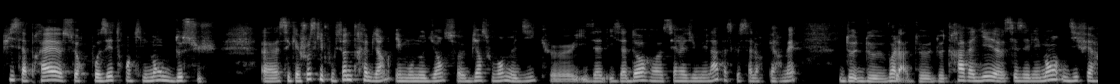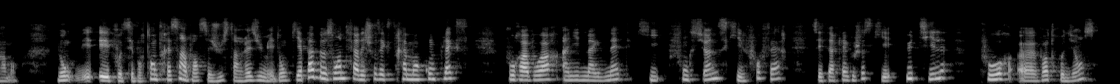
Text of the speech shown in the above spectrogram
puissent après se reposer tranquillement dessus. Euh, c'est quelque chose qui fonctionne très bien et mon audience bien souvent me dit qu'ils adorent ces résumés-là parce que ça leur permet de, voilà, de, travailler ces éléments différemment. Donc, et, c'est pourtant très simple, hein, c'est juste un résumé. Donc il n'y a pas besoin de faire des choses extrêmement complexes pour avoir un lead magnet qui fonctionne. Ce qu'il faut faire, c'est faire quelque chose qui est utile pour votre audience,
